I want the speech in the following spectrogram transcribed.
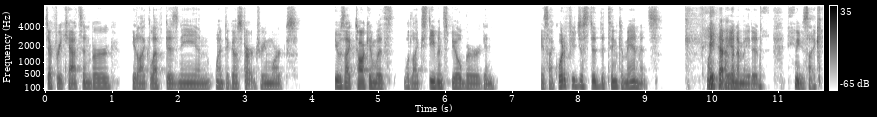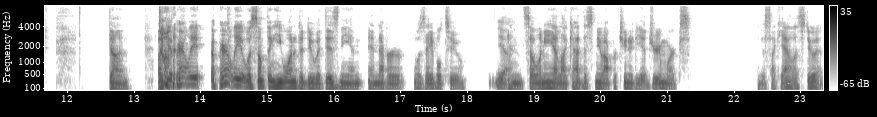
jeffrey katzenberg he like left disney and went to go start dreamworks he was like talking with with like steven spielberg and he's like what if you just did the ten commandments like Yeah. animated and he's like done like Done. apparently apparently it was something he wanted to do with disney and and never was able to yeah. and so when he had like had this new opportunity at dreamworks I'm just like yeah let's do it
